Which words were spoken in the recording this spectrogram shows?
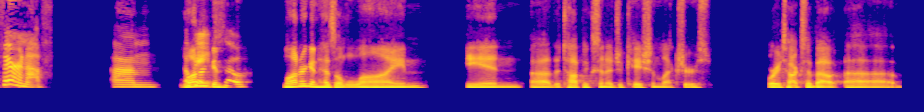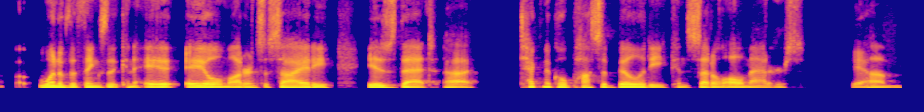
fair enough. Um, okay, Lonergan, so Lonergan has a line in uh, the topics in education lectures where he talks about uh, one of the things that can ail modern society is that uh, technical possibility can settle all matters. Yeah. Um,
